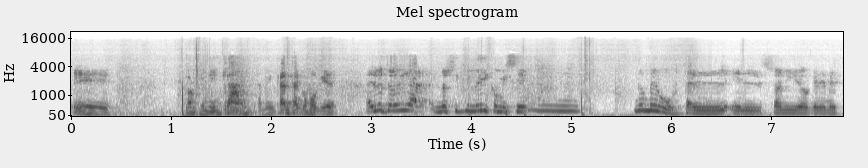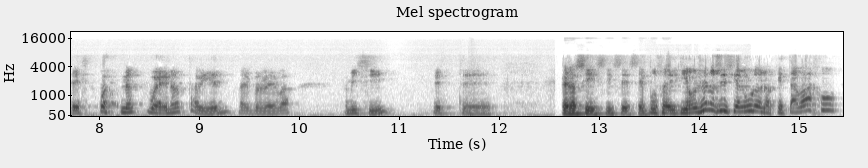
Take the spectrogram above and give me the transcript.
eh, porque me encanta, me encanta cómo queda. El otro día, no sé quién me dijo, me dice, mm, no me gusta el, sonido que le metes. Bueno, bueno, está bien, no hay problema. A mí sí. Este, pero sí, sí, se, puso adictivo. Yo no sé si alguno de los que está abajo,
